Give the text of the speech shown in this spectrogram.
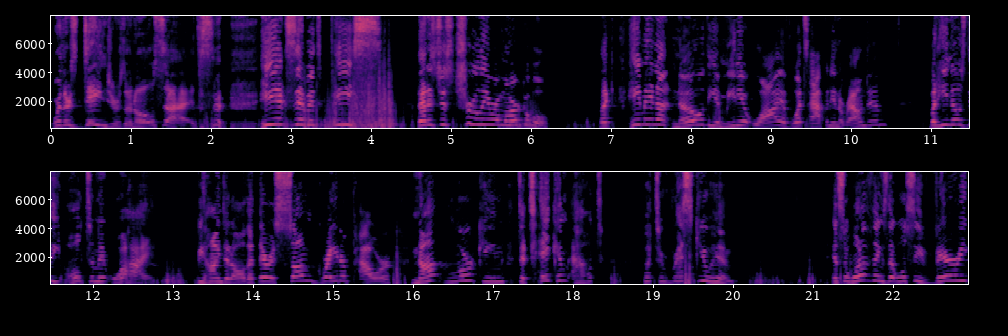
where there's dangers on all sides, he exhibits peace that is just truly remarkable. Like, he may not know the immediate why of what's happening around him, but he knows the ultimate why behind it all that there is some greater power not lurking to take him out, but to rescue him. And so, one of the things that we'll see very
